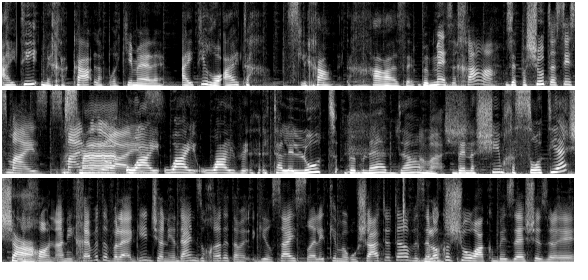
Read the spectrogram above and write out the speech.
הייתי מחכה לפרקים האלה. הייתי רואה את. סליחה, את החרא הזה, באמת. זה חרא. זה פשוט... תעשי smize, smile eyes. וואי, וואי, וואי, והתעללות בבני אדם. ממש. בנשים חסרות ישע. נכון, אני חייבת אבל להגיד שאני עדיין זוכרת את הגרסה הישראלית כמרושעת יותר, וזה לא ממש. קשור רק בזה שזה...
